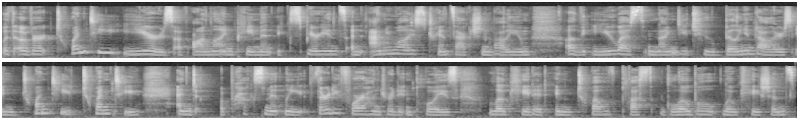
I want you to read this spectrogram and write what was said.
With over 20 years of online payment experience, an annualized transaction volume of US $92 billion in 2020, and approximately 30 3,400 employees located in 12 plus global locations.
